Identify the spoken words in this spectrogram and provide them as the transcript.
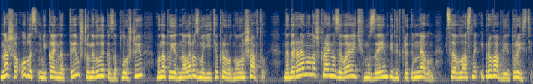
Наша область унікальна тим, що невелика за площею, вона поєднала розмаїття природного ландшафту. Недаремно наш край називають музеєм під відкритим небом. Це, власне, і приваблює туристів.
